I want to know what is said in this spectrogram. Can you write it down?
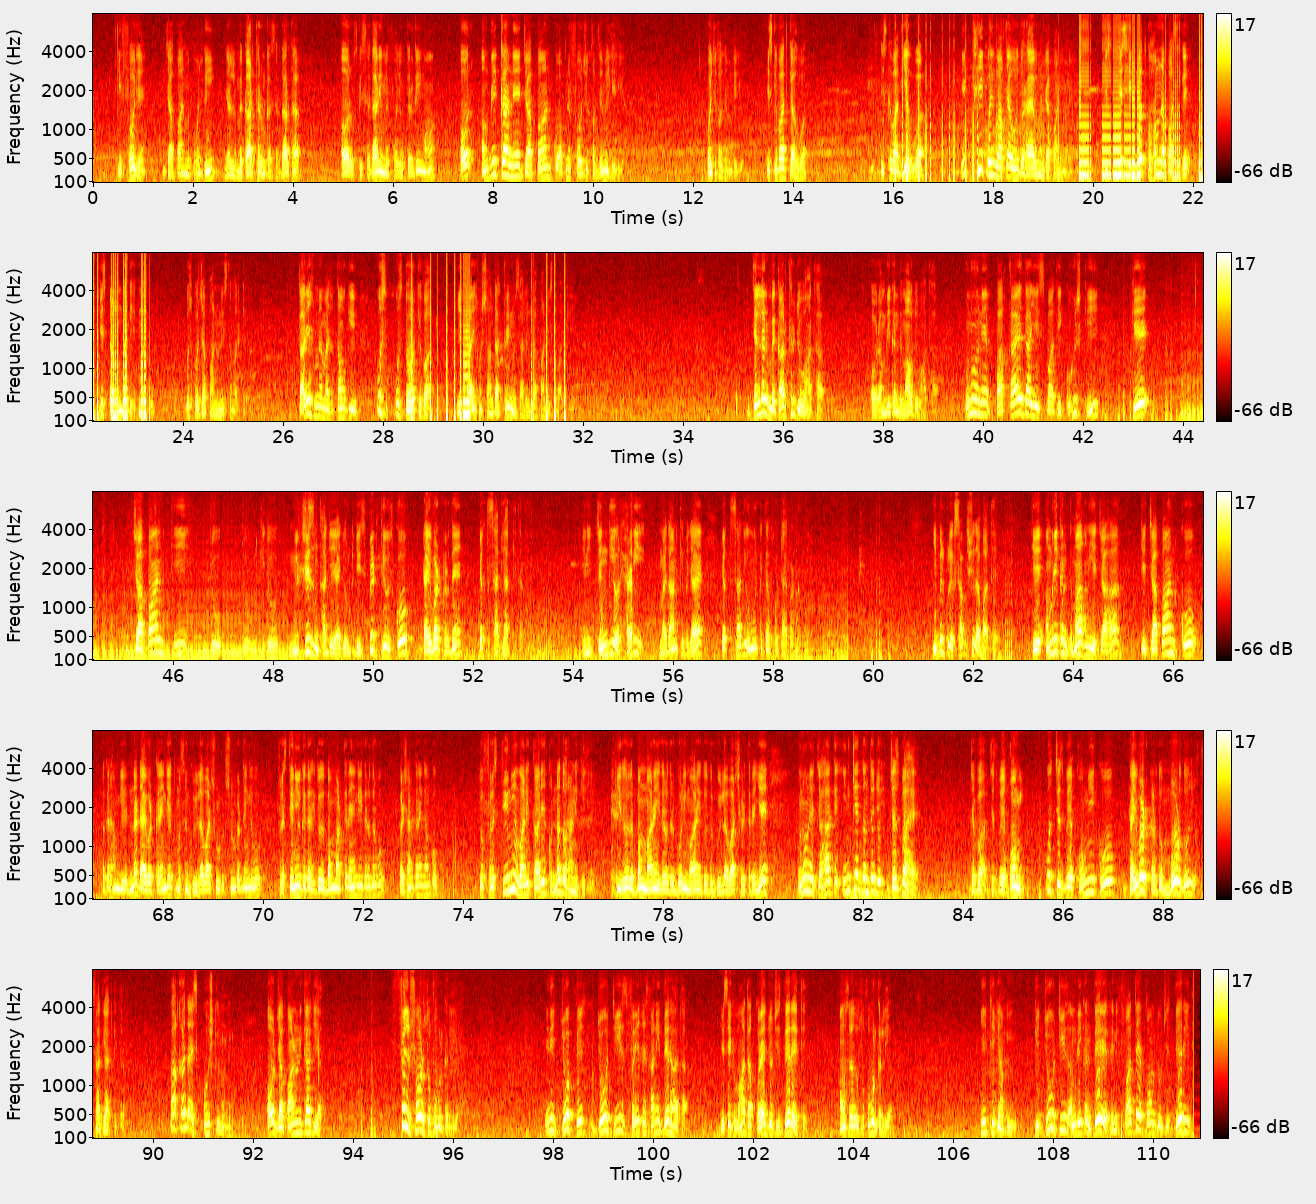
کی فوجیں جاپان میں پہنچ گئیں۔ جنرل میکارتھر ان کا سردار تھا اور اس کی سرداری میں فوجیں اتر گئی وہاں۔ اور امریکہ نے جاپان کو اپنے فوجی قبضے میں لے لیا۔ فوجی قبضے میں لے لیا۔ اس کے بعد کیا ہوا؟ اس کے بعد یہ ہوا کہ ٹھیک وہی واقعہ وہ دہرایا انہوں نے جاپانیوں نے جس حکمت کو ہم نہ پا سکے۔ جس پیغمبر کی حکمت کو، اس کو جاپانیوں نے استعمال کیا۔ تاریخ میں میں سکتا ہوں کہ اس اس دور کے بعد یہ تاریخ میں شاندار ترین مثالیں جاپان نے استعمال کی۔ جنرل میکارتھر جو وہاں تھا اور امریکن دماغ جو وہاں تھا، انہوں نے باقاعدہ یہ اس بات کی کوشش کی کہ جاپان کی جو جو ان کی جو ملٹریزم تھا جو یا جو ان کی جو اسپرٹ تھی، اس کو ڈائیورٹ کر دیں۔ اقتصادیات کی طرف۔ یعنی جنگی اور حربی میدان کے بجائے اقتصادی امور کی طرف اس کو ڈائیورٹ کر دیں یہ بالکل ایک ثابت شدہ بات ہے کہ امریکن دماغ نے یہ چاہا کہ جاپان کو اگر ہم یہ نہ ڈائیورٹ کریں گے تو مثلاً گریلا وار شروع کر دیں گے وہ۔ فلسطینیوں کی طرف ادھر بم مارتے رہیں گے ادھر ادھر وہ۔ پریشان کریں گے ہم کو۔ تو فلسطینیوں والی تاریخ کو نہ دہرانے کے لیے کہ ادھر ادھر بم ماریں، ادھر ادھر گولی ماریں، ادھر ادھر گولیلا وار چھیڑتے رہیں انہوں نے چاہا کہ ان کے اندر جو جذبہ ہے، جذبہ جذبہ قومی، اس جذبہ قومی کو ڈائیورٹ کر دو، موڑ دو اقتصادیات کی طرف۔ باقاعدہ اس کوشش کی انہوں نے۔ اور جاپانوں نے کیا کیا؟ فل فور اس کو قبول کر لیا۔ یعنی جو جو چیز فریق خانی دے رہا تھا، جیسے کہ وہاں تھا قریش جو چیز دے رہے تھے ہاں، حوصلہ اس کو قبول کر لیا۔ یہ ٹھیک یہاں پہ۔ کہ جو چیز امریکن دے رہے تھے فاتح قوم جو چیز دے رہی تھی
